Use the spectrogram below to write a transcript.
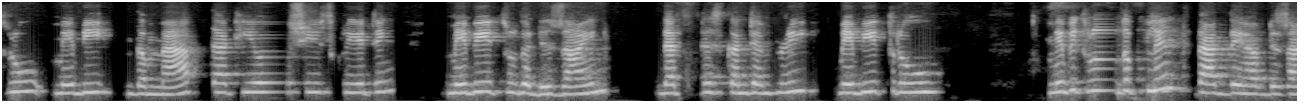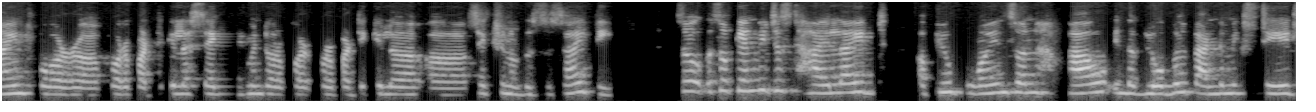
through maybe the map that he or she is creating, maybe through the design that is contemporary, maybe through maybe through the plinth that they have designed for uh, for a particular segment or for, for a particular uh, section of the society. So so can we just highlight a few points on how in the global pandemic stage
